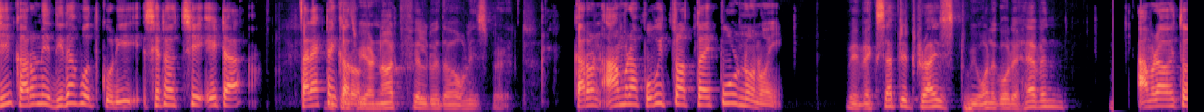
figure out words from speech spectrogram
যে কারণে দ্বিধাবোধ করি সেটা হচ্ছে এটা তার একটাই কারণ we are not filled with the Holy Spirit. কারণ আমরা পবিত্র আত্মায় পূর্ণ নই We've accepted Christ. We want to go to heaven. আমরা হয়তো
